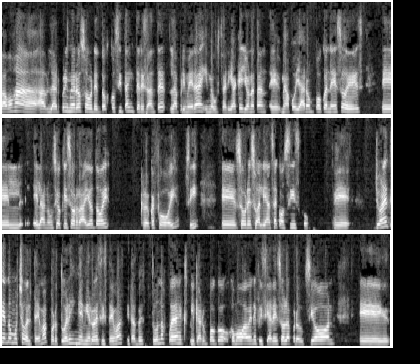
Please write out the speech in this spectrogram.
vamos a hablar primero sobre dos cositas interesantes. La primera, y me gustaría que Jonathan eh, me apoyara un poco en eso, es el, anuncio que hizo Riot hoy, creo que fue hoy, ¿sí? sobre su alianza con Cisco. Eh, yo no entiendo mucho del tema, pero tú eres ingeniero de sistemas y tal vez tú nos puedas explicar un poco cómo va a beneficiar eso la producción eh,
